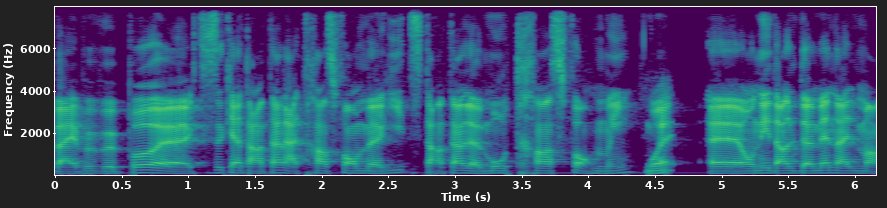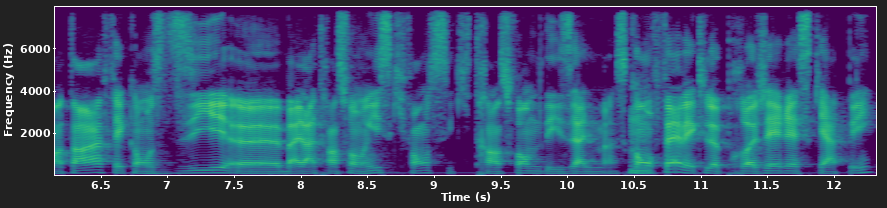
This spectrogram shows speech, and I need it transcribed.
ben, veulent, pas. tu sais, quand tu entends la transformerie, tu t'entends le mot transformer. Ouais. On est dans le domaine alimentaire, fait qu'on se dit, ben, la transformerie, ce qu'ils font, c'est qu'ils transforment des aliments. Ce qu'on mm. fait avec le projet Rescapé,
